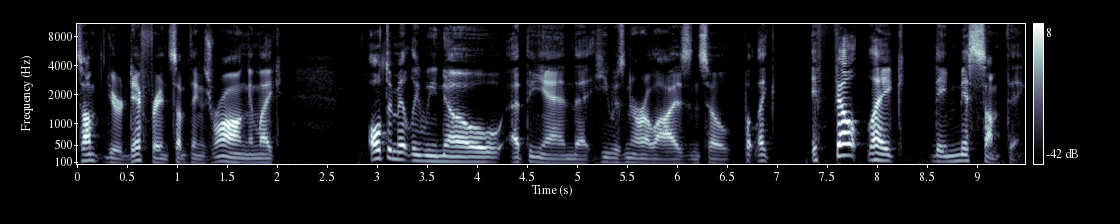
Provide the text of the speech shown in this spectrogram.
some you're different something's wrong and like ultimately we know at the end that he was neuralized and so but like it felt like they missed something.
